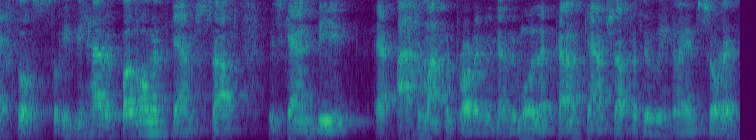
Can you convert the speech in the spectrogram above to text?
exhaust. So if you have a performance camshaft which can be aftermarket product we can remove the current camshaft of your vehicle and install it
